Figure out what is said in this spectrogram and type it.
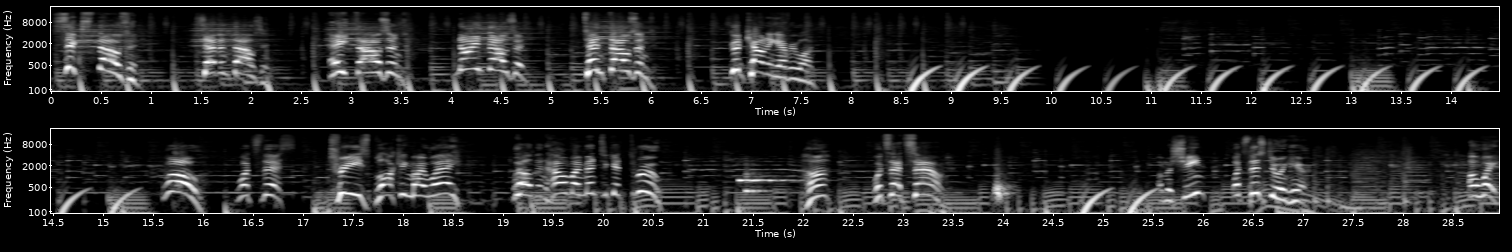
6,000, 7,000, 8,000, 9,000, 10,000. Good counting, everyone! Whoa! What's this? Trees blocking my way? Well, then how am I meant to get through? Huh? What's that sound? A machine? What's this doing here? Oh wait,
